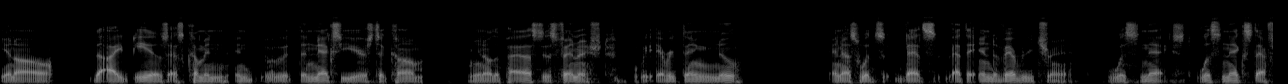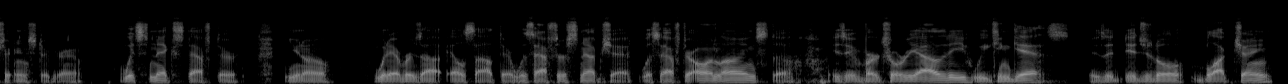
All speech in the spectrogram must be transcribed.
you know, the ideas that's coming in with the next years to come. You know, the past is finished. We, everything new, and that's what's that's at the end of every trend. What's next? What's next after Instagram? What's next after, you know, whatever's out, else out there? What's after Snapchat? What's after online stuff? Is it virtual reality? We can guess. Is it digital blockchain?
